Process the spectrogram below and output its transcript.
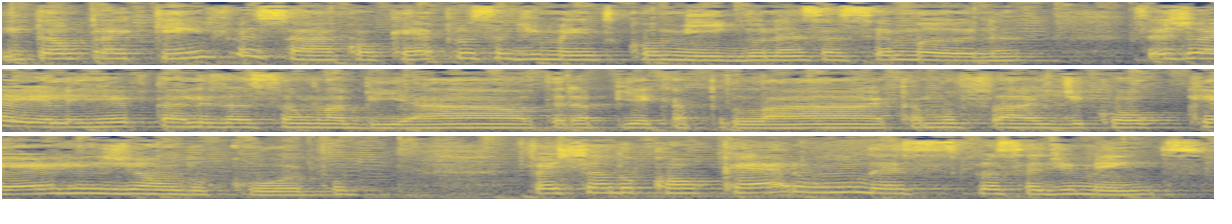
Então, para quem fechar qualquer procedimento comigo nessa semana, seja ele revitalização labial, terapia capilar, camuflagem de qualquer região do corpo, fechando qualquer um desses procedimentos,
